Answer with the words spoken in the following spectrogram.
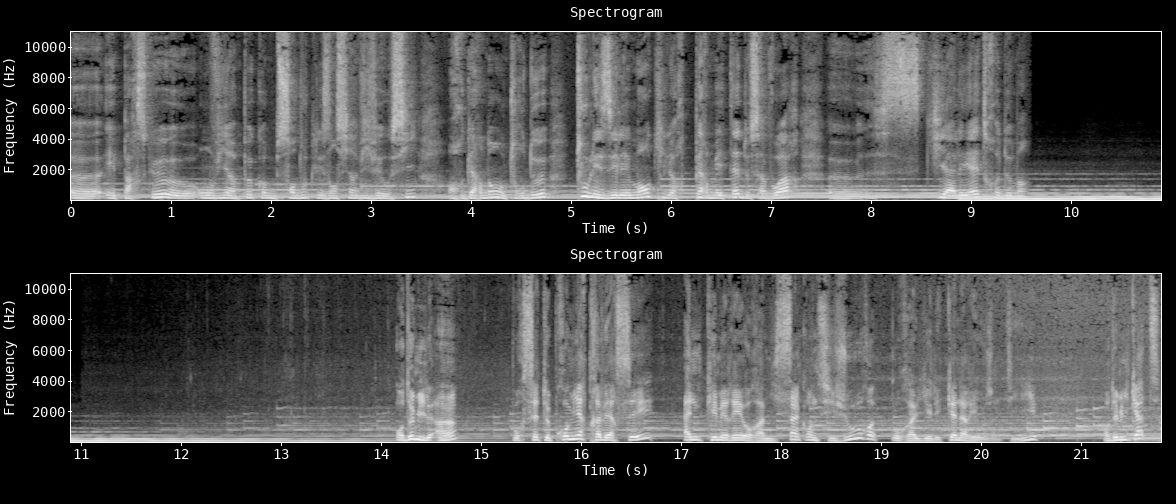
euh, et parce que euh, on vit un peu comme sans doute les anciens vivaient aussi en regardant autour d'eux tous les éléments qui leur permettaient de savoir ce qui allait être demain. En 2001, Pour cette première traversée, Anne Kéméré aura mis 56 jours pour rallier les Canaries aux Antilles. En 2004,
